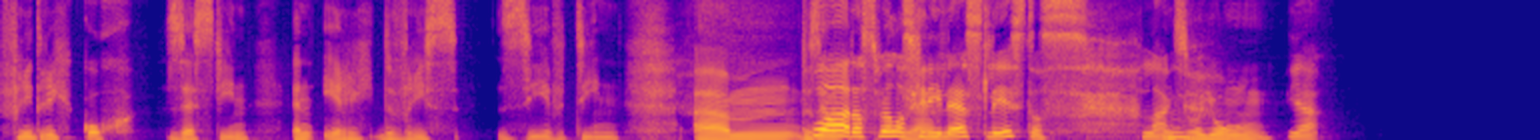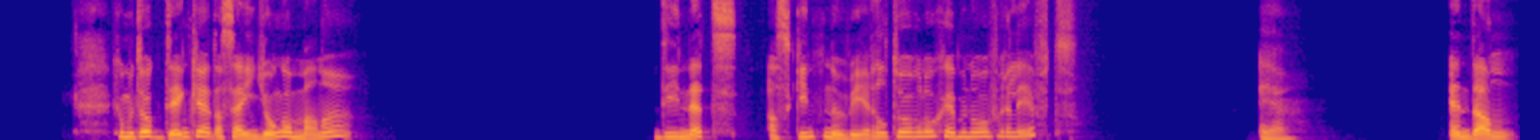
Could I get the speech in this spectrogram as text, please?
Friedrich Koch, 16. En Erich de Vries, 17. Ehm er zijn Wow, er- dat is wel, als ja. je die lijst leest, dat is en lang. zo jong. Ja. Je moet ook denken, dat zijn jonge mannen die net als kind een wereldoorlog hebben overleefd. Ja. En dan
